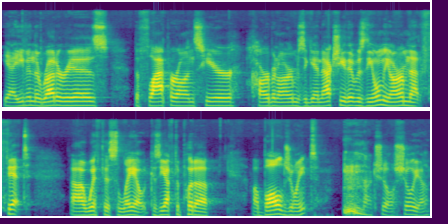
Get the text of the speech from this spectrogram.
yeah, even the rudder is the flaperons here, carbon arms again. Actually, that was the only arm that fit uh, with this layout because you have to put a, a ball joint. Actually, I'll show you.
